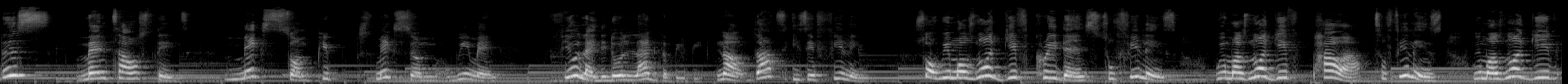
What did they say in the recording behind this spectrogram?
this mental state makes some people makes some women feel like they don't like the baby. Now, that is a feeling. So we must not give credence to feelings. We must not give power to feelings. We must not give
